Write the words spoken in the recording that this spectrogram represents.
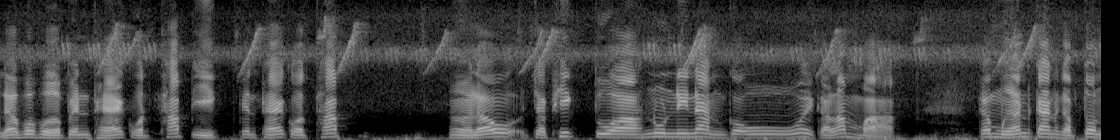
แล้วเผลอเป็นแผลกดทับอีกเป็นแผลกดทับ เออแล้วจะพลิกตัวนู่นนี่นั่นก็โอ้ยก็ลำบาก ก็เหมือนกันกับต้น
